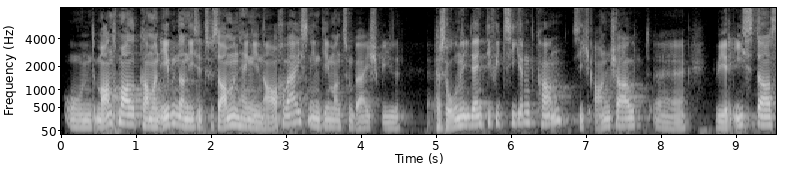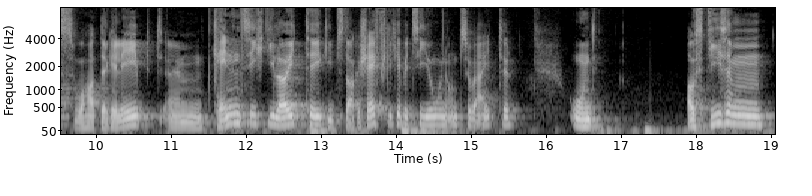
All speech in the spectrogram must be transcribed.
Und manchmal kann man eben dann diese Zusammenhänge nachweisen, indem man zum Beispiel Personen identifizieren kann, sich anschaut, äh, wer ist das, wo hat er gelebt, ähm, kennen sich die Leute, gibt es da geschäftliche Beziehungen und so weiter. Und aus diesem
